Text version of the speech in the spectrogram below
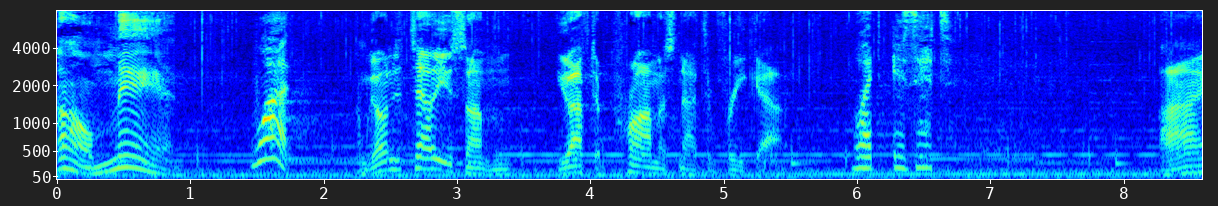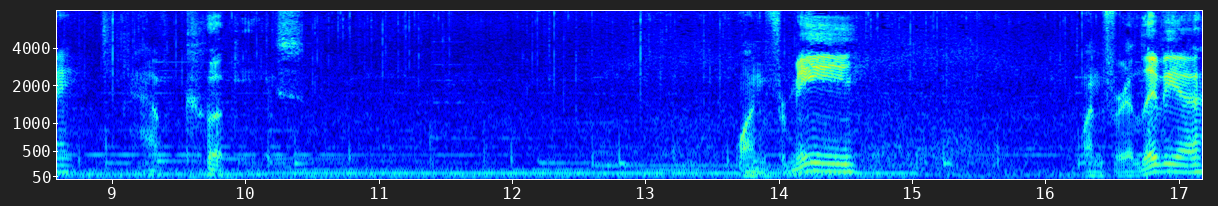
Oh, man. What? I'm going to tell you something. You have to promise not to freak out. What is it? I have cookies. One for me, one for Olivia,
